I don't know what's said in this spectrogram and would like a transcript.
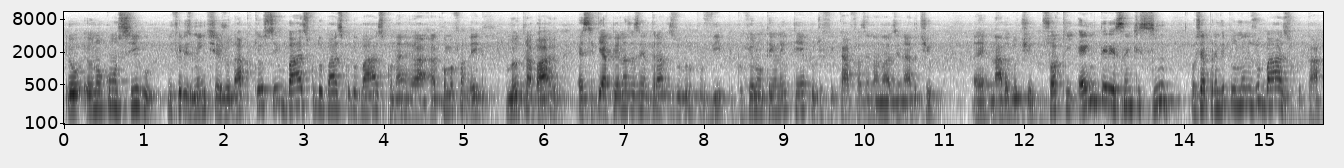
Eu, eu não consigo, infelizmente, te ajudar porque eu sei o básico do básico do básico, né? Como eu falei, o meu trabalho é seguir apenas as entradas do grupo VIP, porque eu não tenho nem tempo de ficar fazendo análise nada tipo é, nada do tipo. Só que é interessante sim você aprender pelo menos o básico, tá?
